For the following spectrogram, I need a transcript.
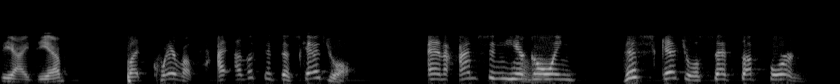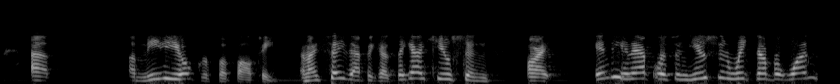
the idea, but Cuervo, I, I looked at the schedule, and I'm sitting here uh-huh. going, this schedule sets up for a, a mediocre football team. And I say that because they got Houston. All right, Indianapolis and Houston, week number one.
